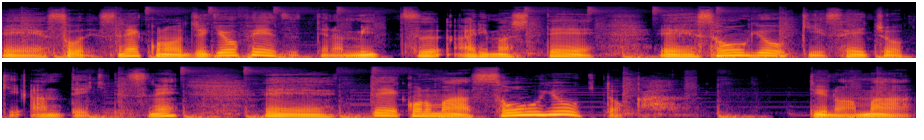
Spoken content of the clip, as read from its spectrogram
えー、そうですね。この事業フェーズっていうのは3つありまして、えー、創業期、成長期、安定期ですね。えー、で、このまあ創業期とかっていうのはまあ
